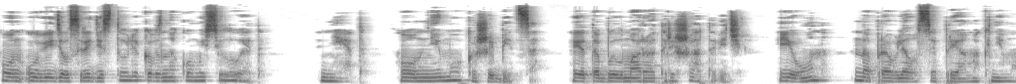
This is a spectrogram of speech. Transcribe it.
Он увидел среди столиков знакомый силуэт. Нет, он не мог ошибиться. Это был Марат Ришатович, и он направлялся прямо к нему.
